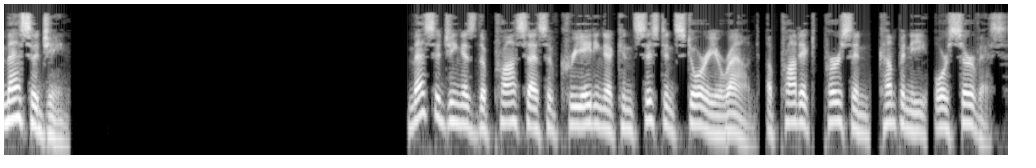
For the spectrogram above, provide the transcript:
Messaging Messaging is the process of creating a consistent story around, a product, person, company, or service.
